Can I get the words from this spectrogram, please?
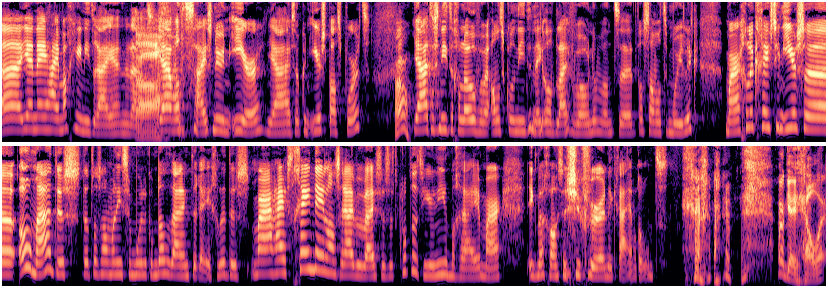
Uh, ja, nee, hij mag hier niet rijden, inderdaad. Ah. Ja, want hij is nu een Ier. Ja, hij heeft ook een Iers paspoort. Oh. Ja, het is niet te geloven. Anders kon hij niet in Nederland blijven wonen, want uh, het was allemaal te moeilijk. Maar gelukkig heeft hij een Ierse oma, dus dat was allemaal niet zo moeilijk om dat uiteindelijk te regelen. Dus, maar hij heeft geen Nederlands rijbewijs, dus het klopt dat hij hier niet mag rijden. Maar ik ben gewoon zijn chauffeur en ik rij hem rond. Oké, okay, helder.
